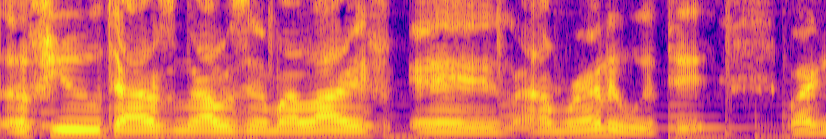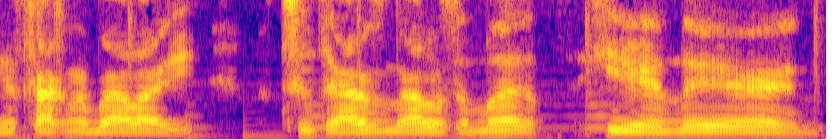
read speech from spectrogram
a few thousand dollars in my life and I'm running with it. Like it's talking about like two thousand dollars a month here and there, and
